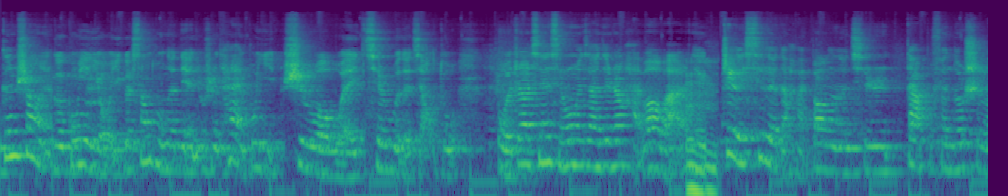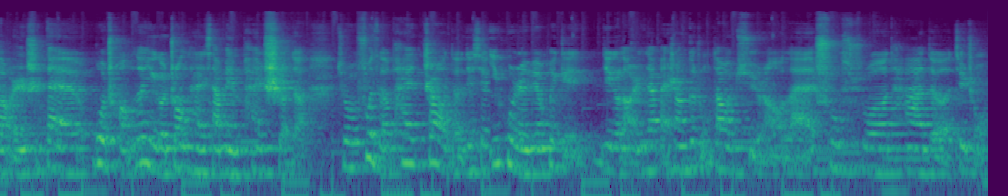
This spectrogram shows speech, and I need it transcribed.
跟上一个公益有一个相同的点，就是它也不以示弱为切入的角度。我这儿先形容一下这张海报吧。那个这个系列的海报呢，其实大部分都是老人是在卧床的一个状态下面拍摄的，就负责拍照的那些医护人员会给那个老人家摆上各种道具，然后来诉说他的这种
